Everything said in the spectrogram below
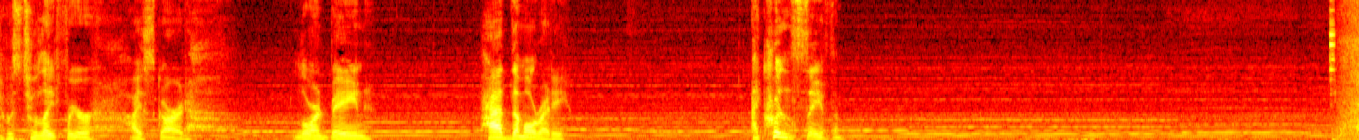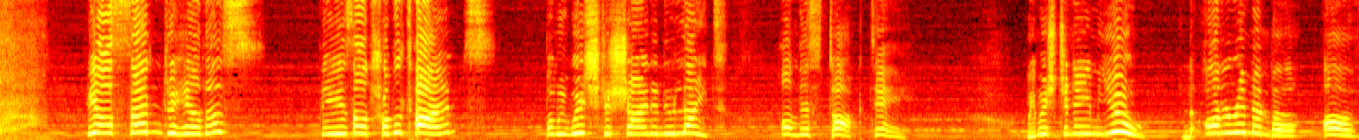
It was too late for your Ice Guard. Lord Bane had them already. I couldn't save them. We are saddened to hear this. These are troubled times, but we wish to shine a new light on this dark day. We wish to name you an honorary member of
